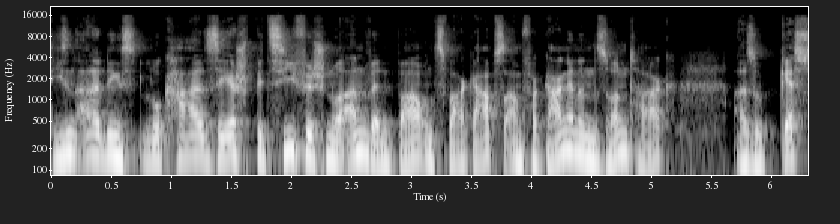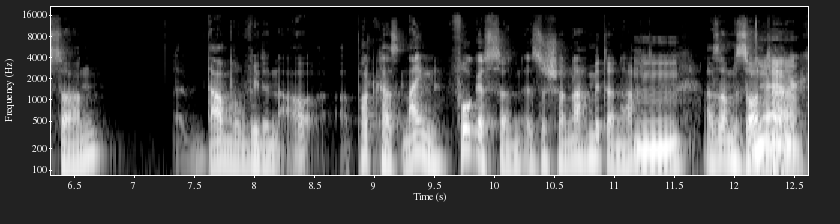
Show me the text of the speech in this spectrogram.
Die sind allerdings lokal sehr spezifisch nur anwendbar. Und zwar gab es am vergangenen Sonntag, also gestern, da wo wir den Podcast, nein, vorgestern, es ist schon nach Mitternacht, Mhm. also am Sonntag, Ja.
